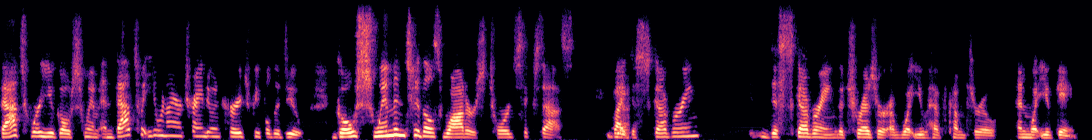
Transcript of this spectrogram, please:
That's where you go swim. And that's what you and I are trying to encourage people to do. Go swim into those waters towards success by yeah. discovering discovering the treasure of what you have come through and what you've gained.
